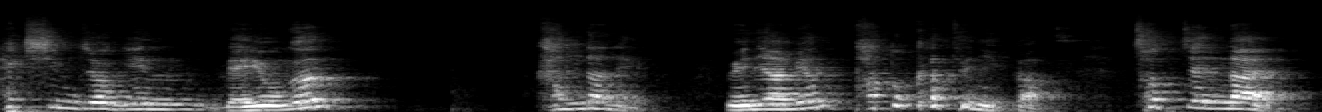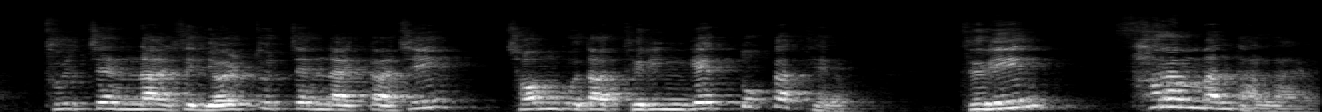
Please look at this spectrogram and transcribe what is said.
핵심적인 내용은 간단해요. 왜냐하면 다 똑같으니까. 첫째 날, 둘째 날, 그래서 열두째 날까지 전부 다 드린 게 똑같아요. 드린 사람만 달라요.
